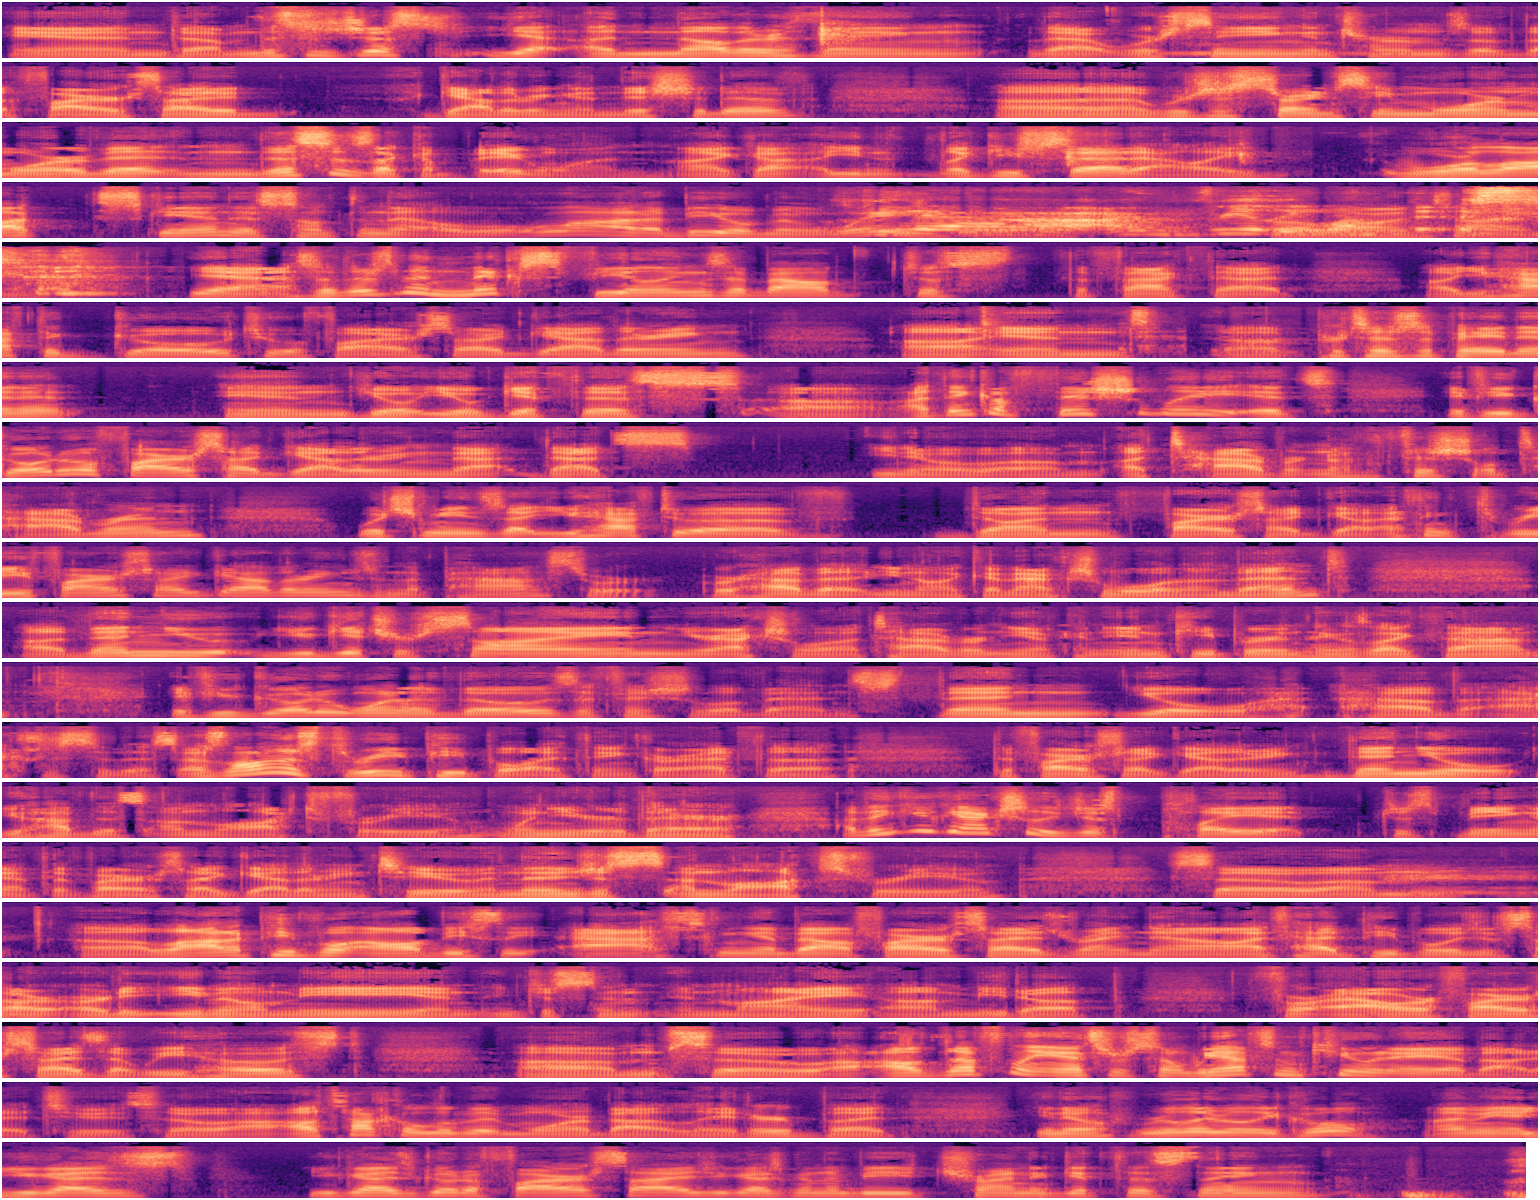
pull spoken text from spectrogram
And um, this is just yet another thing that we're seeing in terms of the Fireside Gathering initiative. Uh, we're just starting to see more and more of it, and this is like a big one. Like I, you know, like you said, Ali, Warlock skin is something that a lot of people have been waiting yeah, for Yeah, I really for a long want this. time. Yeah, so there's been mixed feelings about just the fact that uh, you have to go to a fireside gathering uh, and uh, participate in it, and you'll you'll get this. Uh, I think officially, it's if you go to a fireside gathering that that's you know um, a tavern, an official tavern, which means that you have to have done fireside gather. I think three fireside gatherings in the past, or or have a you know like an actual event. Uh, then you you get your sign, you're actual in a tavern, you know, like an innkeeper and things like that. If you go to one of those official events, then you'll ha- have access to this. As long as three people, I think, are at the the fireside gathering, then you'll you'll have this unlocked for you when you're there. I think you can actually just play it just being at the fireside gathering too, and then it just unlocks for you. So um, a lot of people obviously asking about firesides right now. I've had people just already email me and and just in, in my uh, meetup for our firesides that we host. Um, so I'll definitely answer some. We have some Q and A about it too. So I'll talk a little bit more about it later. But you know, really, really cool. I mean, you guys, you guys go to firesides. You guys going to be trying to get this thing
